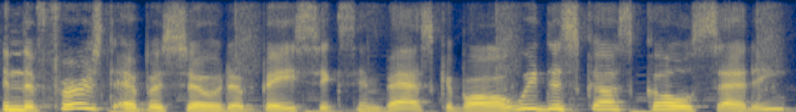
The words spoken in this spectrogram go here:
In the first episode of Basics in Basketball, we discussed goal setting,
